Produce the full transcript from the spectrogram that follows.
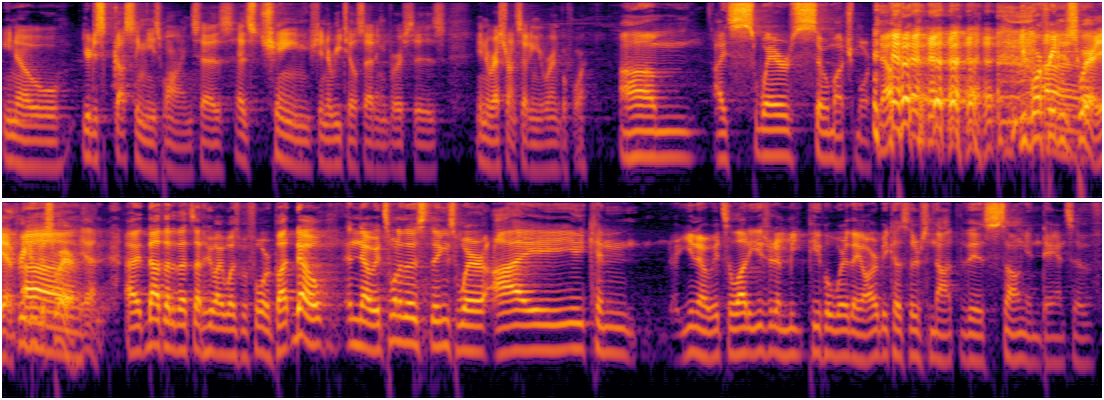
you know you're discussing these wines has has changed in a retail setting versus in a restaurant setting you were in before? Um, I swear so much more. No, you have more freedom to swear. Yeah, freedom to swear. Yeah. uh, not that that's not who I was before, but no, no, it's one of those things where I can, you know, it's a lot easier to meet people where they are because there's not this song and dance of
